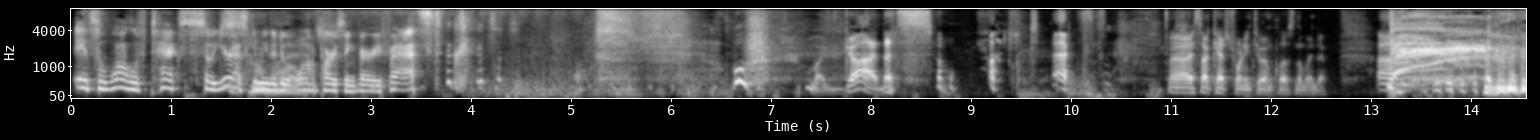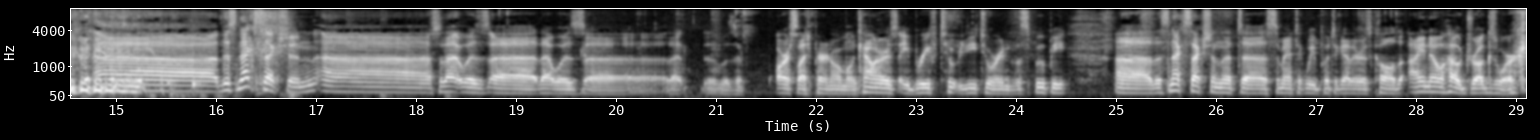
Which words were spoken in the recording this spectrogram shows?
it's a wall of text, so you're asking me to do a lot of parsing very fast. Oh my god, that's so much text. Uh, I saw Catch 22. I'm closing the window. Uh, uh, this next section, uh, so that was uh, that was uh, that was a r slash paranormal encounters, a brief to- detour into the spoopy. Uh, this next section that uh, Semantic Weeb put together is called "I Know How Drugs Work."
